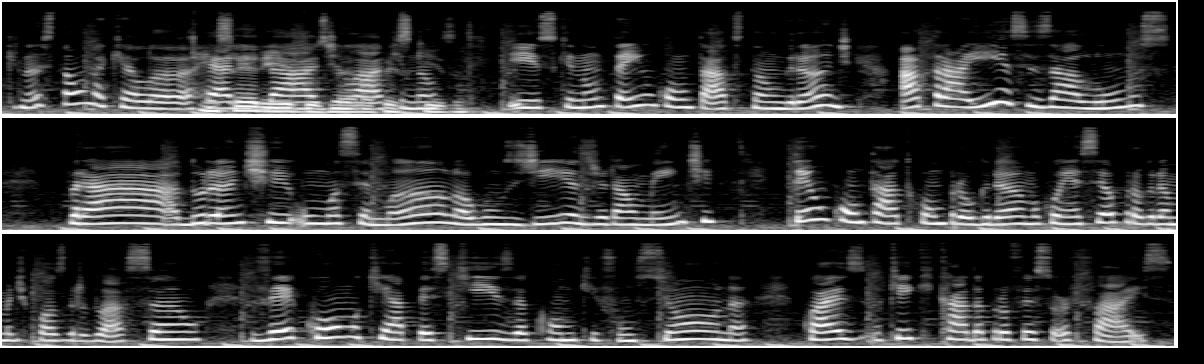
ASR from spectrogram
que não estão naquela realidade né, lá que não isso que não tem um contato tão grande atrair esses alunos para durante uma semana alguns dias geralmente ter um contato com o programa, conhecer o programa de pós-graduação, ver como que é a pesquisa, como que funciona, quais o que que cada professor faz.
